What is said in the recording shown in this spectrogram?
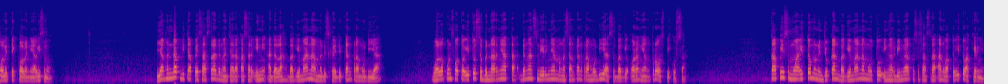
politik kolonialisme. Yang hendak dicapai sastra dengan cara kasar ini adalah bagaimana mendiskreditkan Pramudia, walaupun foto itu sebenarnya tak dengan sendirinya mengesankan Pramudia sebagai orang yang pro stikusa. Tapi semua itu menunjukkan bagaimana mutu ingar-bingar kesusastraan waktu itu akhirnya.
